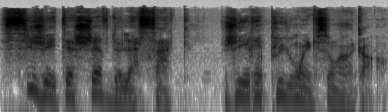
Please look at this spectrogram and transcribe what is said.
si j'étais chef de la SAC, j'irai plus loin que ça encore.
